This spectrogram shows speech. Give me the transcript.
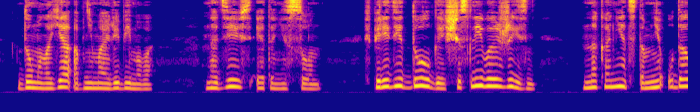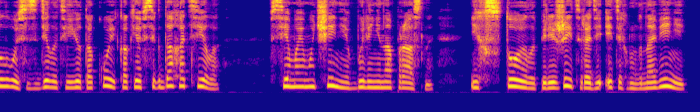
— думала я, обнимая любимого. «Надеюсь, это не сон. Впереди долгая, счастливая жизнь, Наконец-то мне удалось сделать ее такой, как я всегда хотела. Все мои мучения были не напрасны. Их стоило пережить ради этих мгновений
